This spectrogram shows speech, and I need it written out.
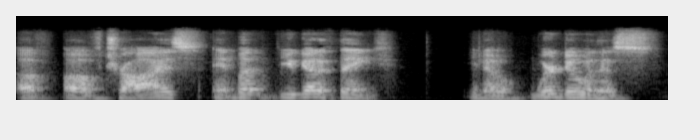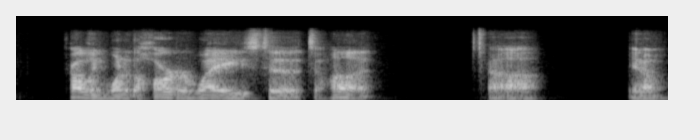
of of tries, and but you got to think, you know, we're doing this probably one of the harder ways to to hunt. Uh, you know,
